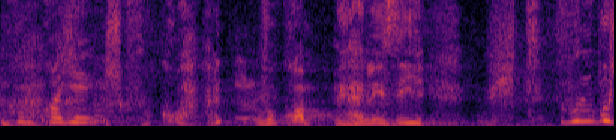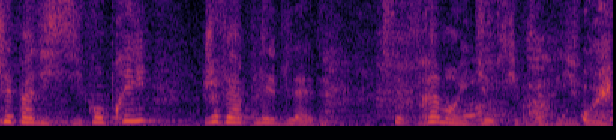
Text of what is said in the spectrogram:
Vous me croyez? Je vous crois, je vous crois, mais allez-y, vite. Vous ne bougez pas d'ici, compris? Je vais appeler de l'aide. C'est vraiment idiot ce qui vous arrive. oui.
